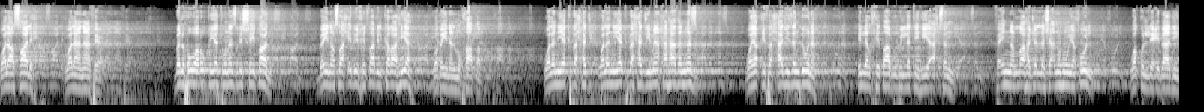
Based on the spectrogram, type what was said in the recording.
ولا صالح ولا نافع بل هو رقية نزغ الشيطان بين صاحب خطاب الكراهية وبين المخاطب. ولن يكبح, ولن يكبح جماح هذا النزغ ويقف حاجزا دونه إلا الخطاب بالتي هي أحسن. فإن الله جل شأنه يقول وقل لعبادي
